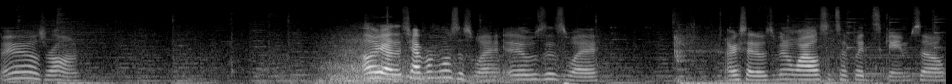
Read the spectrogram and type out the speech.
Maybe I was wrong. Oh yeah, the tavern was this way. It was this way. Like I said, it's been a while since I played this game, so...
